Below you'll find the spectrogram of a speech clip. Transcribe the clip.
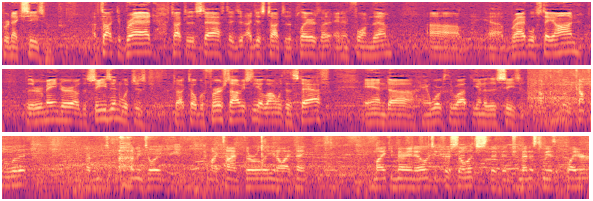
for next season. I've talked to Brad, I've talked to the staff, I just talked to the players and informed them. Um, uh, Brad will stay on for the remainder of the season, which is October 1st, obviously, along with the staff, and uh, and work throughout the end of the season. I'm completely comfortable with it. I've, I've enjoyed my time thoroughly. You know, I think Mike and Marian Ilitch and Chris Ilitch, they've been tremendous to me as a player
